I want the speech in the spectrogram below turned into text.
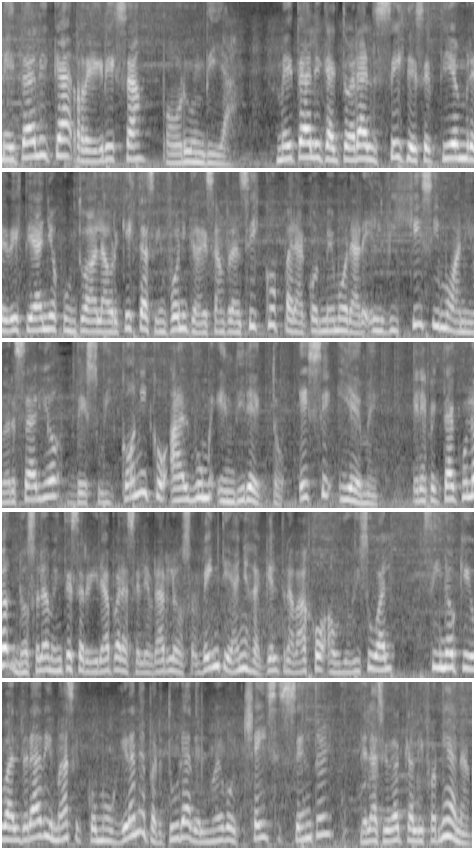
Metallica regresa por un día. Metallica actuará el 6 de septiembre de este año junto a la Orquesta Sinfónica de San Francisco para conmemorar el vigésimo aniversario de su icónico álbum en directo, S&M. El espectáculo no solamente servirá para celebrar los 20 años de aquel trabajo audiovisual, sino que valdrá además como gran apertura del nuevo Chase Center de la ciudad californiana.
